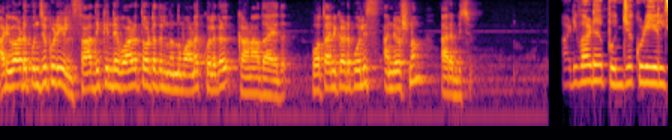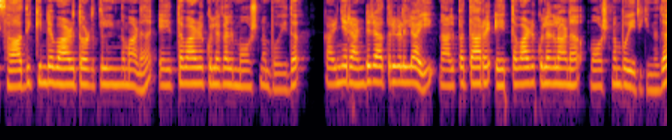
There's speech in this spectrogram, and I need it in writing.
അടിവാട് പുഞ്ചക്കുഴിയിൽ സാദിഖിന്റെ വാഴത്തോട്ടത്തിൽ നിന്നുമാണ് കുലകൾ കാണാതായത്. പോത്താനിക്കാട് പോലീസ് അന്വേഷണം ആരംഭിച്ചു. അടിവാട് പുഞ്ചക്കുഴിയിൽ സാദിഖിന്റെ വാഴത്തോട്ടത്തിൽ നിന്നുമാണ് ഏത്തവാഴക്കുലകൾ മോഷണം പോയത്. കഴിഞ്ഞ രണ്ട് രാത്രികളിലായി നാൽപ്പത്തി ആറ് ഏത്തവാഴക്കുലകളാണ് മോഷണം പോയിരിക്കുന്നത്.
